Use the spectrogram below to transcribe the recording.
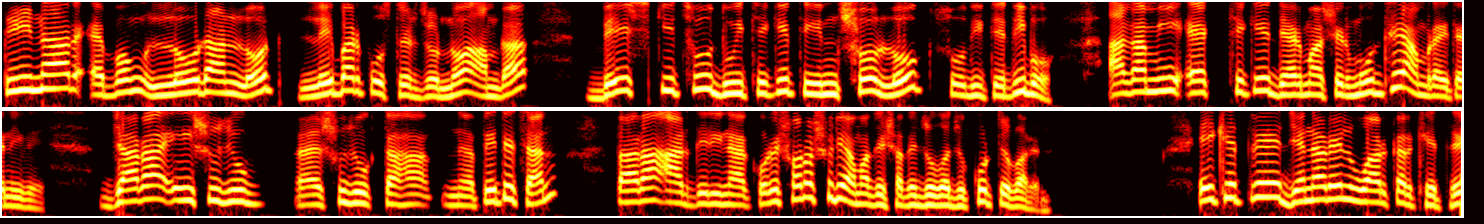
ক্লিনার এবং লোড আনলোড লেবার পোস্টের জন্য আমরা বেশ কিছু দুই থেকে তিনশো লোক সৌদিতে দিব। আগামী এক থেকে দেড় মাসের মধ্যে আমরা এটা নিবে। যারা এই সুযোগ আহ, সুযোগটা হা- পেতে চান তারা আর দেরি না করে সরাসরি আমাদের সাথে যোগাযোগ করতে পারেন। এই ক্ষেত্রে জেনারেল ওয়ার্কার ক্ষেত্রে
